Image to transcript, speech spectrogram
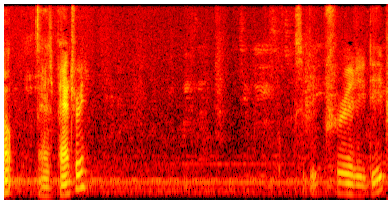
Oh, there's pantry. This would be pretty deep.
